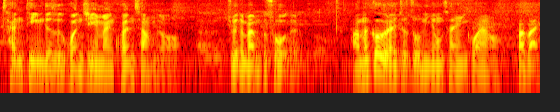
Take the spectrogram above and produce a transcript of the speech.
餐厅的这个环境也蛮宽敞的哦，觉得蛮不错的。好，那各位来就祝你用餐愉快哦，拜拜。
